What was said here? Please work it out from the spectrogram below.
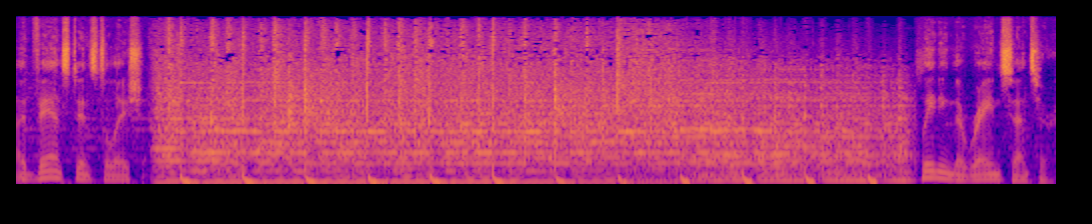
Advanced installation. Cleaning the rain sensor.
